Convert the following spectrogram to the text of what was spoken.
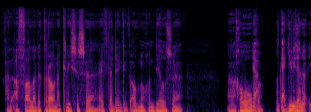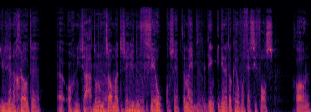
gaat afvallen. De coronacrisis eh, heeft daar denk ik ook nog een deels eh, aan geholpen. Ja. Want kijk, jullie zijn, een- jullie zijn een grote eh, organisator, om het zo maar te zeggen. Jullie doen veel concepten. Maar je hebt, Ja. ik, denk, ik denk dat ook heel veel festivals gewoon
